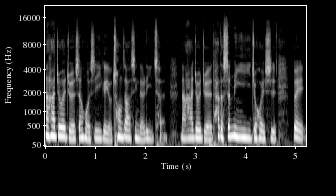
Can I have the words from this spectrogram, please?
那他就会觉得生活是一个有创造性的历程。那他就会觉得他的生命意义就会是对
